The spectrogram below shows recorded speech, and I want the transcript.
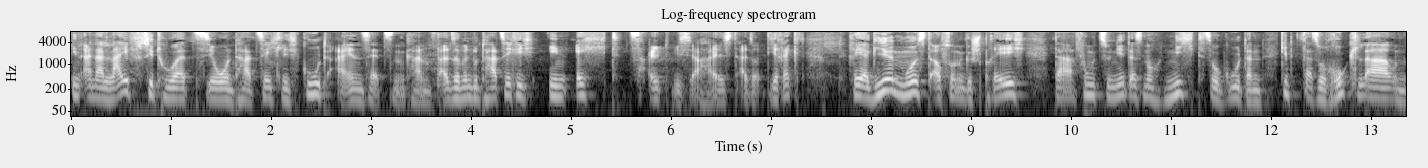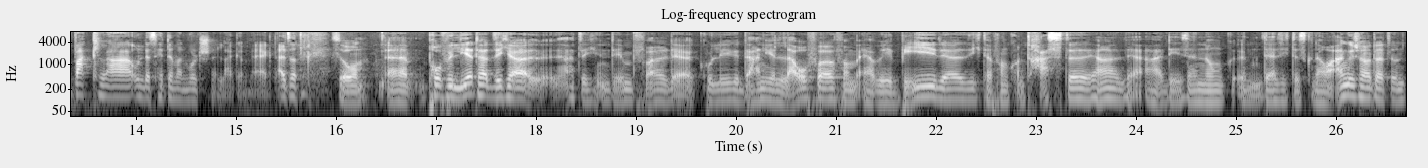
in einer Live-Situation tatsächlich gut einsetzen kannst. Also wenn du tatsächlich in Echtzeit, wie es ja heißt, also direkt reagieren musst auf so ein Gespräch, da funktioniert das noch nicht so gut. Dann gibt es da so Ruckler und Wackler und das hätte man wohl schneller gemerkt. Also so äh, profiliert hat sich ja hat sich in dem Fall der Kollege Daniel Laufer vom RBB, der sich da von Kontraste, ja, der ARD-Sendung, ähm, der sich das genauer angeschaut hat und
